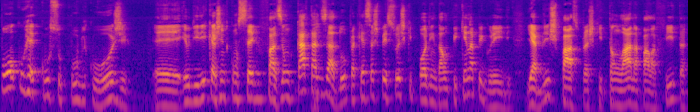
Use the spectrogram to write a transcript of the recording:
pouco recurso público hoje, é, eu diria que a gente consegue fazer um catalisador para que essas pessoas que podem dar um pequeno upgrade e abrir espaço para as que estão lá na palafita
